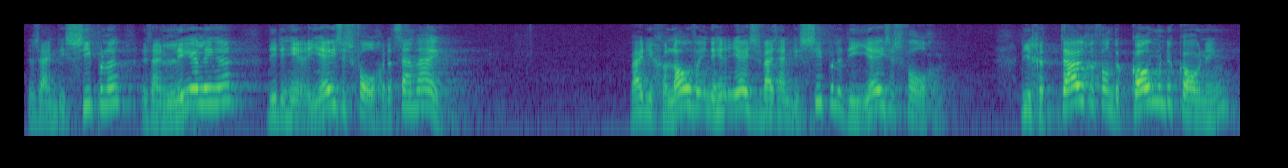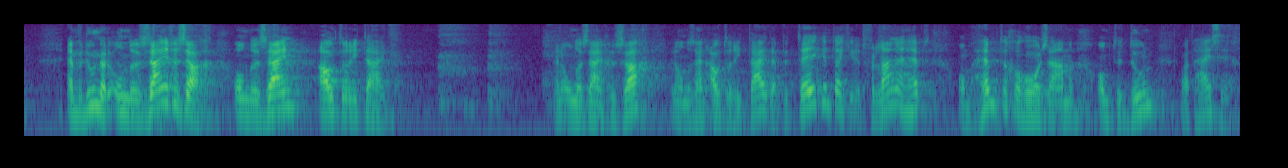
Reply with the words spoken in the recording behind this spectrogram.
Er zijn discipelen, er zijn leerlingen die de Heer Jezus volgen. Dat zijn wij. Wij die geloven in de Heer Jezus, wij zijn discipelen die Jezus volgen. Die getuigen van de komende koning en we doen dat onder zijn gezag, onder zijn autoriteit. En onder zijn gezag en onder zijn autoriteit, dat betekent dat je het verlangen hebt om hem te gehoorzamen, om te doen wat hij zegt.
